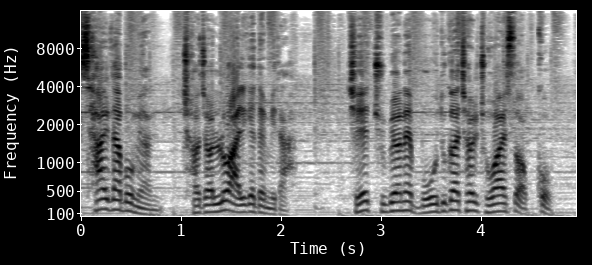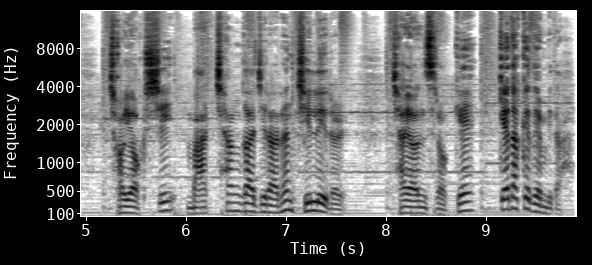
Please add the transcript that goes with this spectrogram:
살다 보면 저절로 알게 됩니다. 제 주변의 모두가 절 좋아할 수 없고 저 역시 마찬가지라는 진리를 자연스럽게 깨닫게 됩니다.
